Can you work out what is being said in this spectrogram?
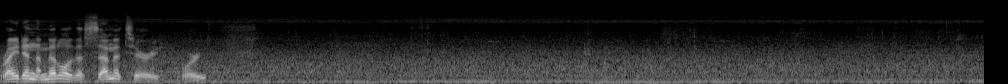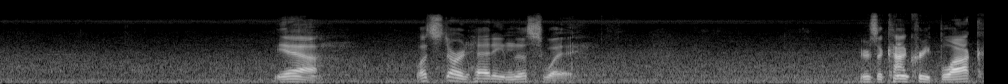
right in the middle of the cemetery or Yeah, let's start heading this way. Here's a concrete block.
